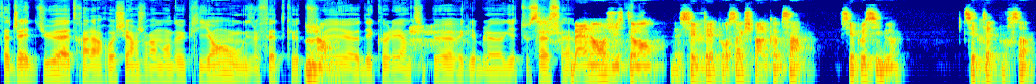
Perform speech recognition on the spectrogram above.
Tu as déjà dû être à la recherche vraiment de clients ou le fait que tu Non. aies euh, décollé un petit peu avec les blogs et tout ça, ça... Ben non, justement. C'est Mm. peut-être pour ça que je parle comme ça. C'est possible. C'est Mm. peut-être pour ça.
